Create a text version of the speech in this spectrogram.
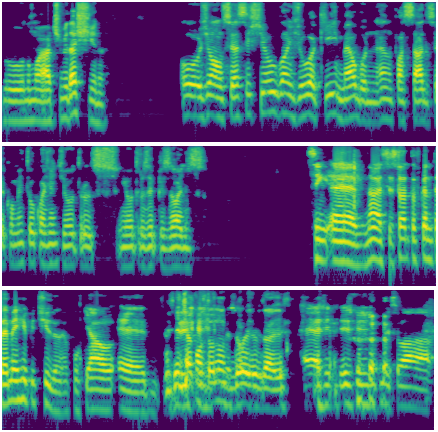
No, no maior time da China. Ô, João, você assistiu o Guangzhou aqui em Melbourne, né, ano passado, você comentou com a gente em outros, em outros episódios. Sim, é, não, essa história tá ficando até meio repetida, né, porque a, é, a gente já contou nos dois episódios. É, gente, desde que a gente começou a,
